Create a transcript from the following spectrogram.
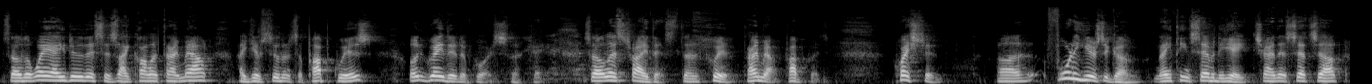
So the way I do this is I call a timeout, I give students a pop quiz, ungraded, of course. Okay. So let's try this. The quiz, timeout, pop quiz. Question. Uh, 40 years ago, 1978, China sets out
